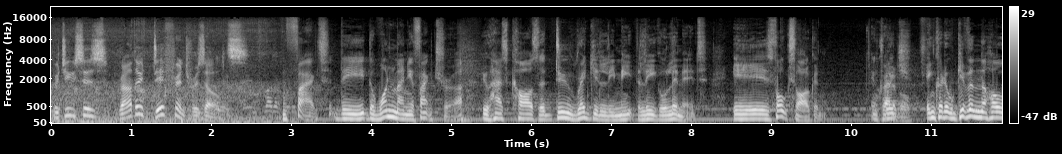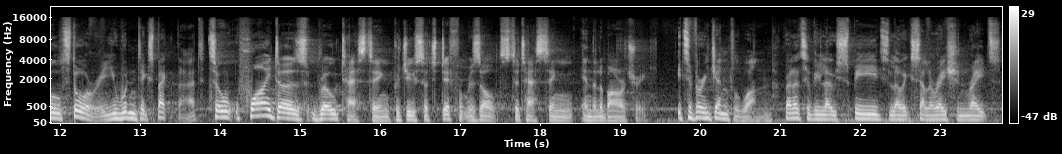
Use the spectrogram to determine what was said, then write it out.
produces rather different results. In fact, the, the one manufacturer who has cars that do regularly meet the legal limit is Volkswagen. Incredible. Which, incredible. Given the whole story, you wouldn't expect that. So why does road testing produce such different results to testing in the laboratory? It's a very gentle one. Relatively low speeds, low acceleration rates,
